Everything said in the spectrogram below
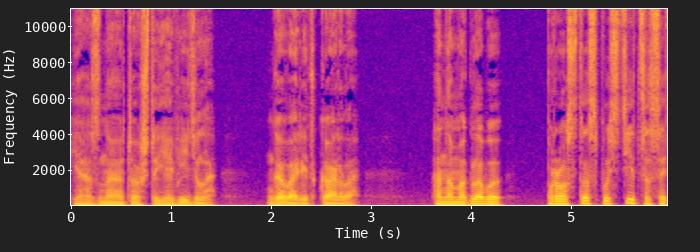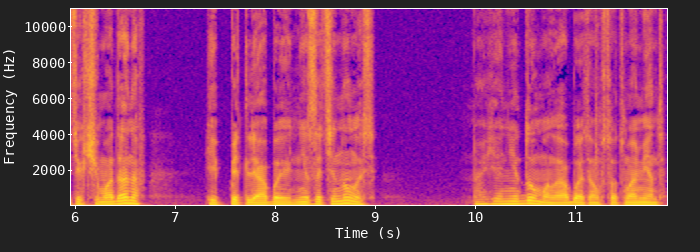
«Я знаю то, что я видела», — говорит Карла. «Она могла бы просто спуститься с этих чемоданов, и петля бы не затянулась. Но я не думала об этом в тот момент.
